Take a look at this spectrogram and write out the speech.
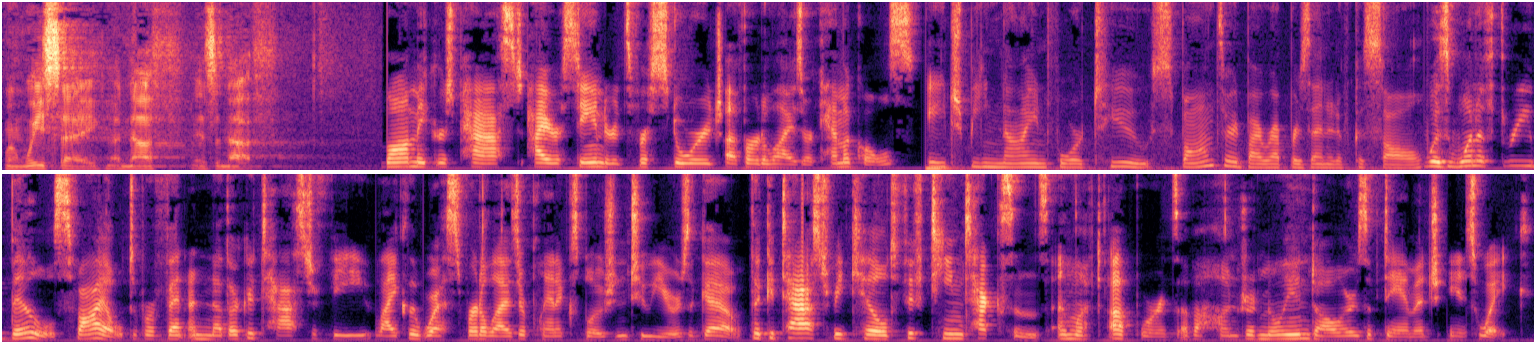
when we say enough is enough. Lawmakers passed higher standards for storage of fertilizer chemicals. HB 942, sponsored by Representative Kacal, was one of three bills filed to prevent another catastrophe like the West Fertilizer Plant explosion two years ago. The catastrophe killed 15 Texans and left upwards of $100 million of damage in its wake.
